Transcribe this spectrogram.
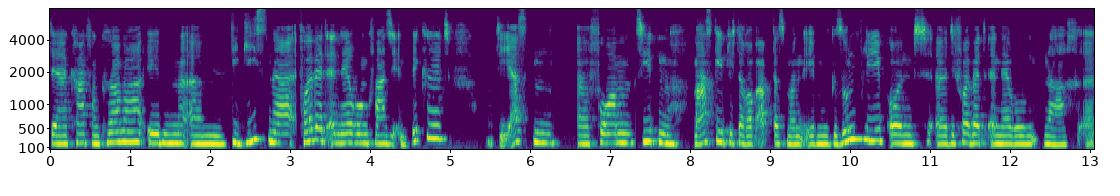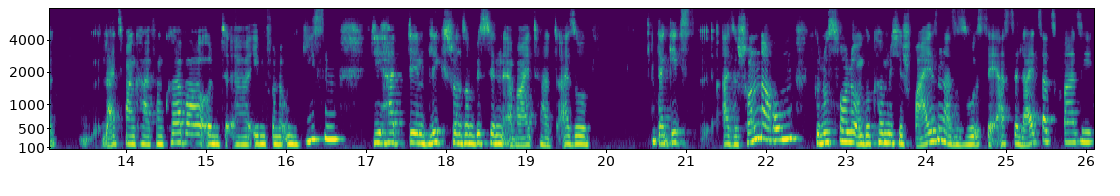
der Karl von Körber eben ähm, die Gießener Vollwerternährung quasi entwickelt. Die ersten äh, Formen zielten maßgeblich darauf ab, dass man eben gesund blieb und äh, die Vollwerternährung nach äh, Leitzmann Karl von Körber und äh, eben von der Uni Gießen, die hat den Blick schon so ein bisschen erweitert. Also da geht es also schon darum, genussvolle und bekömmliche Speisen, also so ist der erste Leitsatz quasi,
